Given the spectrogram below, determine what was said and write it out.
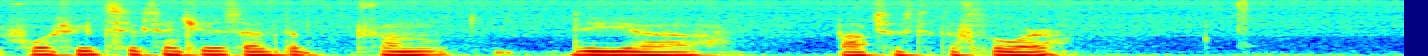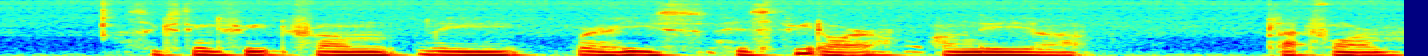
four feet six inches of the from the uh, boxes to the floor. 16 feet from the where he's his feet are on the uh, platform.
